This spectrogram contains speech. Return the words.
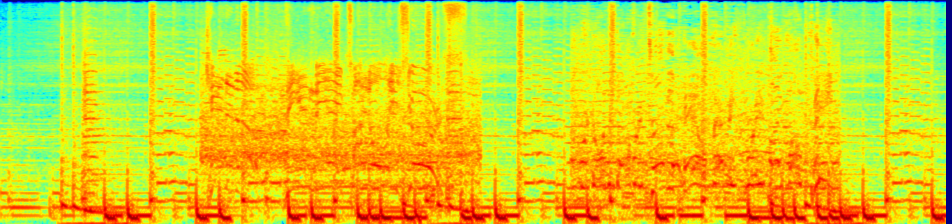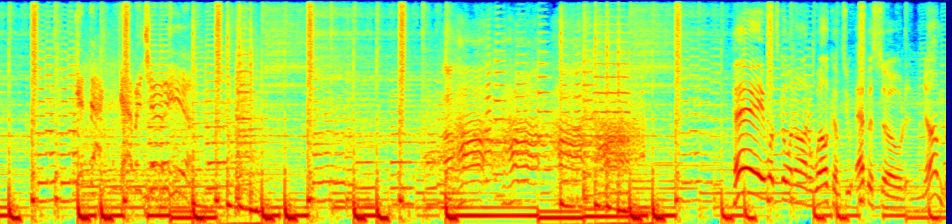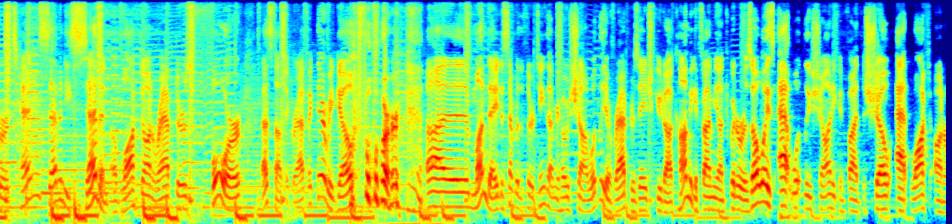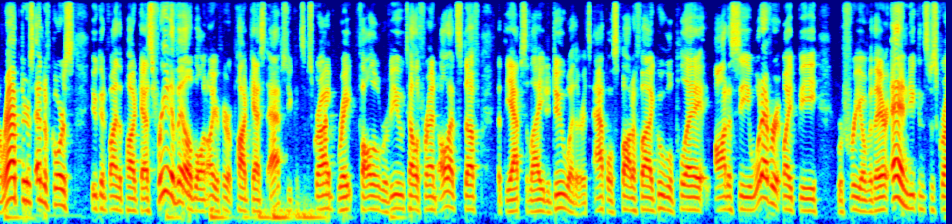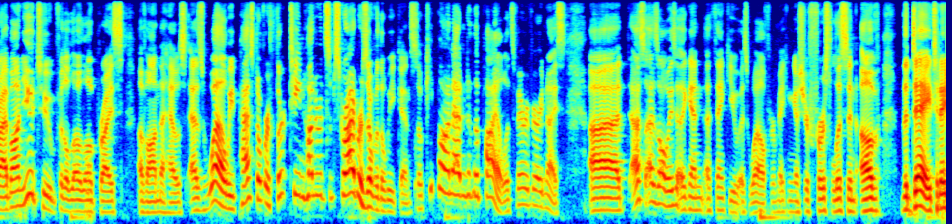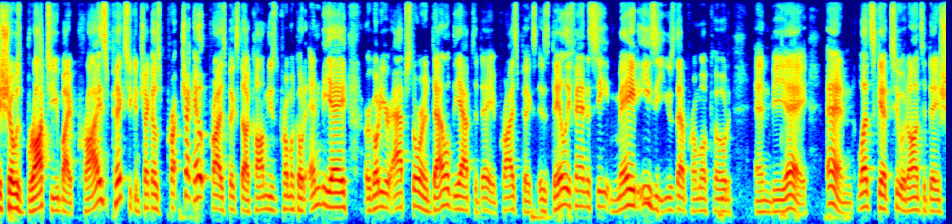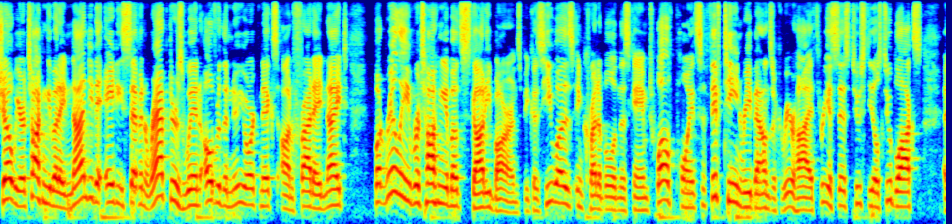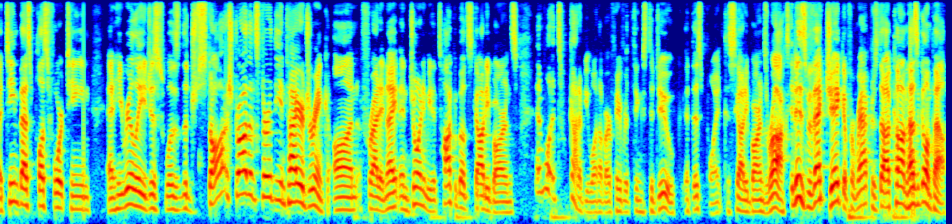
Welcome to episode number 1077 of Locked On Raptors for, that's not the graphic, there we go, for uh, Monday, December the 13th. I'm your host, Sean Woodley of RaptorsHQ.com. You can find me on Twitter as always, at Woodley Sean. You can find the show at Locked On Raptors. And of course, you can find the podcast free and available on all your favorite podcast apps. You can subscribe, rate, follow, review, tell a friend, all that stuff that the apps allow you to do, whether it's Apple, Spotify, Google Play, Odyssey, whatever it might be. We're free over there. And you can subscribe on YouTube for the low, low price of On the House as well. We passed over 1,300 subscribers over the weekend. So keep on adding to the pile. It's very, very nice. Uh, as, as always, again, a thank you as well for making us your first listen of the day. Today's show is brought to you by Prize Picks. You can check out, check out prizepicks.com, use the promo code NBA, or go to your app store and download the app today. Prize Picks is daily fantasy made easy. Use that promo code NBA. And let's get to it on today's show. We are talking about a 90 to 87 Raptors win over the New York Knicks on Friday night. But really, we're talking about Scottie Barnes because he was incredible in this game 12 points, 15 rebounds, a career high, three assists, two steals, two blocks, a team best plus 14. And he really just was the straw, straw that stirred the entire drink on Friday night. And joining me to talk about Scottie Barnes and what it's got to be one of our favorite things to do at this point because Scottie Barnes rocks. It is Vivek Jacob from Raptors.com. How's it going, pal?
